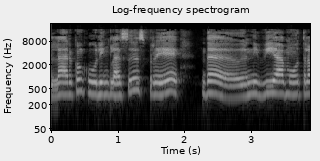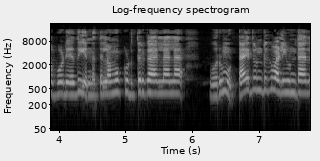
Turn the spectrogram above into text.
எல்லாருக்கும் கூலிங் கிளாஸ் ஸ்ப்ரே இந்த நிவ்யா முகத்துல போடியது என்னத்தெல்லாமோ கொடுத்துருக்காளால. ஒரு முட்டாய் துண்டுக்கு வழி உண்டால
